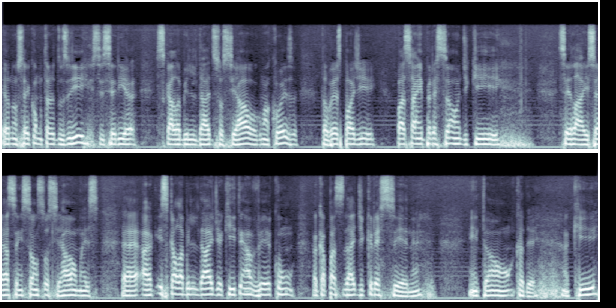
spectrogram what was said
Eu não sei como traduzir, se seria escalabilidade social, alguma coisa. Talvez pode passar a impressão de que, sei lá, isso é ascensão social, mas é, a escalabilidade aqui tem a ver com a capacidade de crescer, né? Então, cadê? Aqui,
